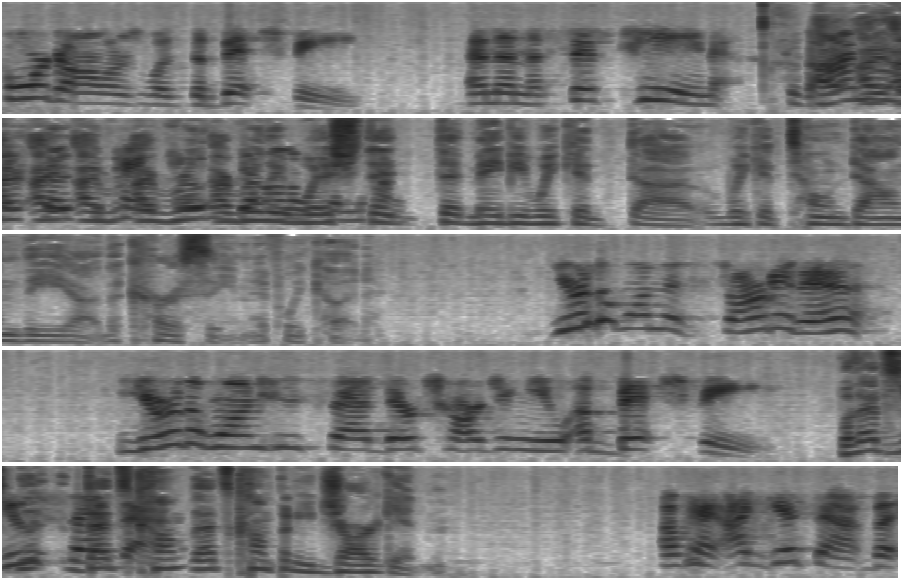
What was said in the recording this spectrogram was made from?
four dollars was the bitch fee, and then the fifteen because I I'm I, I, I, pay I, re- I really wish that, month. that maybe we could uh, we could tone down the uh, the cursing if we could. You're the one that started it. You're the one who said they're charging you a bitch fee. Well, that's You th- that's that. com- that's company jargon. Okay, I get that, but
